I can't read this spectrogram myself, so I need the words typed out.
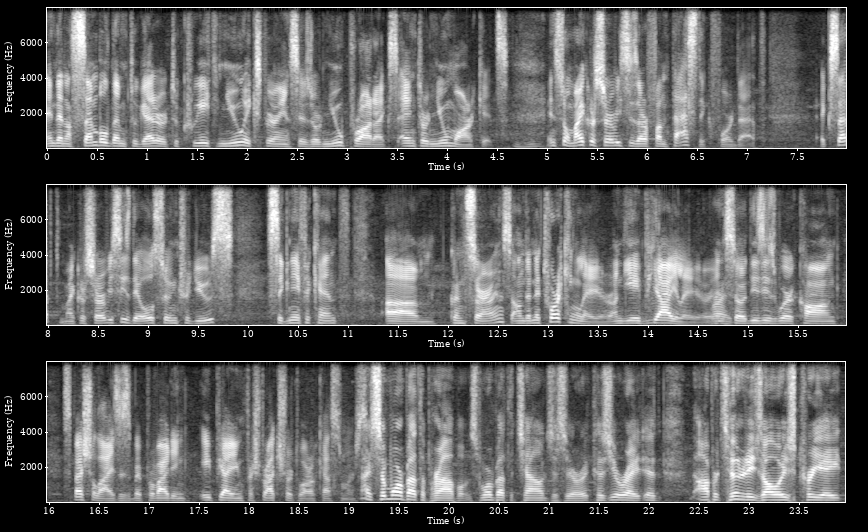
and then assemble them together to create new experiences or new products, enter new markets. Mm -hmm. And so microservices are fantastic for that. Except microservices, they also introduce significant um, concerns on the networking layer, on the API mm-hmm. layer. Right. And so this is where Kong specializes by providing API infrastructure to our customers. Right, so more about the problems, more about the challenges here, because you're right, it, opportunities always create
